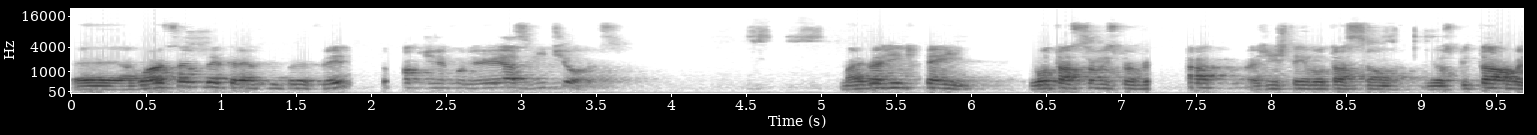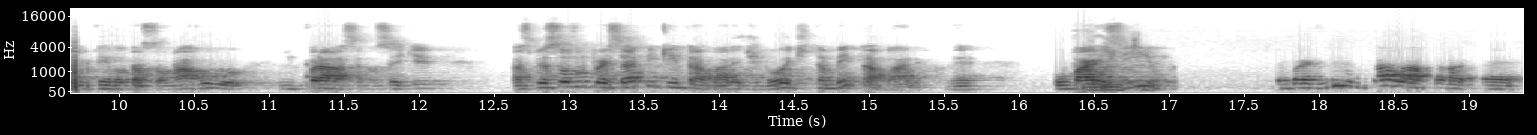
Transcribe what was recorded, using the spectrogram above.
é, agora saiu um decreto do prefeito, o toque de recolher é às 20 horas. Mas a gente tem lotação em supermercado, a gente tem lotação em hospital, a gente tem lotação na rua, em praça, não sei o quê. As pessoas não percebem que quem trabalha de noite também trabalha, né? O barzinho, Muito. o barzinho não está lá para... É,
